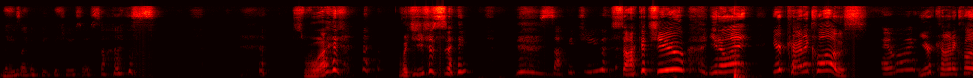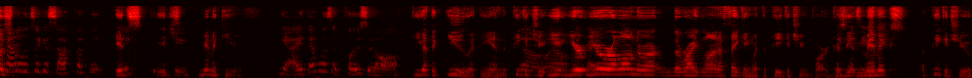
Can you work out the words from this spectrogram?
but he's like a Pikachu, so sus. S- What? what did you just say? Sockachu? Sakachu? You know what? You're kind of close. Am I? You're kind of close. kind of looks like a sock puppet. It's like it's Pikachu. Mimikyu. Yeah, I, that wasn't close at all. You got the U at the end. The oh, Pikachu. Oh, you well, you're okay. you're along the the right line of thinking with the Pikachu part because Because it mimics a Pikachu.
